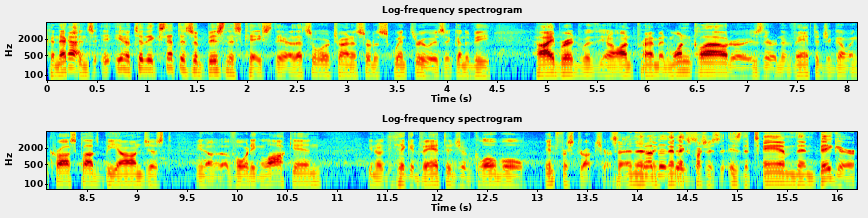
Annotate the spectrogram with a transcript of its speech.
connections. I- You know, to the extent there's a business case there, that's what we're trying to sort of squint through. Is it going to be hybrid with, you know, on-prem and one cloud, or is there an advantage of going cross-clouds beyond just, you know, avoiding lock-in, you know, to take advantage of global infrastructure? So, and then You know, the, the next question is, is the TAM then bigger,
